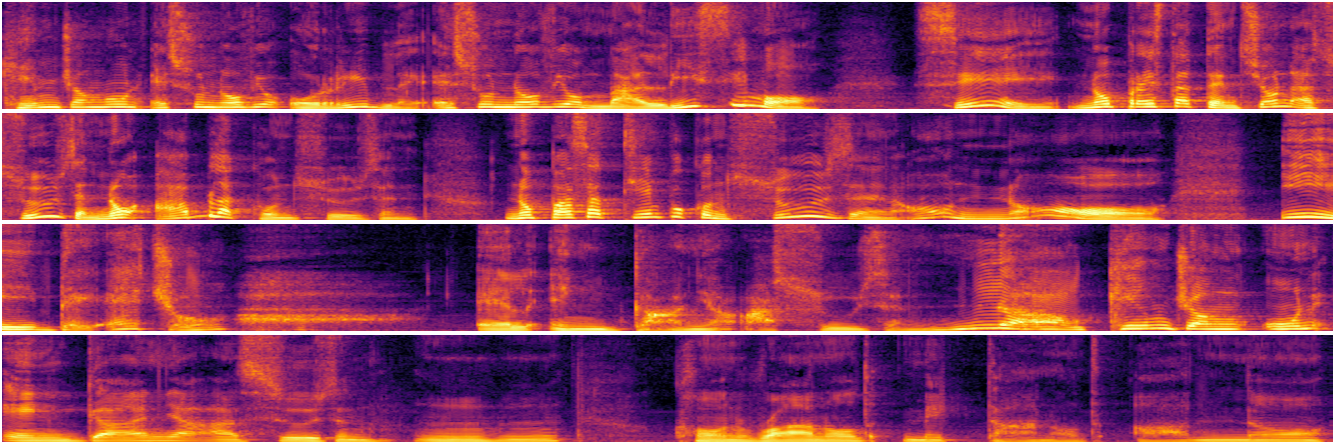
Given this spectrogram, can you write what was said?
Kim Jong-un es un novio horrible, es un novio malísimo. Sí, no presta atención a Susan, no habla con Susan, no pasa tiempo con Susan. Oh, no. Y de hecho, él engaña a Susan. No, Kim Jong-un engaña a Susan con Ronald McDonald. Oh, no.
